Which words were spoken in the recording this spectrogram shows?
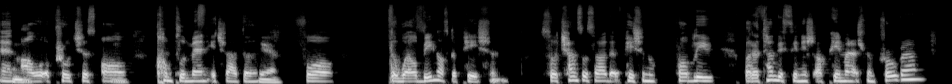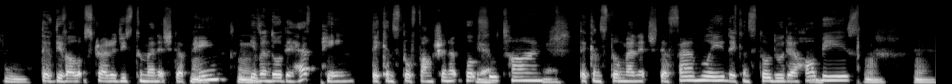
and mm. our approaches all mm. complement each other yeah. for the well-being of the patient. So chances are that patient probably by the time they finish our pain management program, mm. they've developed strategies to manage their hmm. pain. Mm. Even though they have pain, they can still function at work yeah. full time. Yes. They can still manage their family. They can still do their hmm. hobbies. Mm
